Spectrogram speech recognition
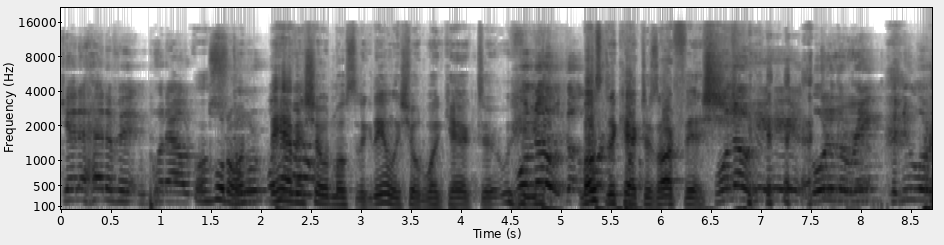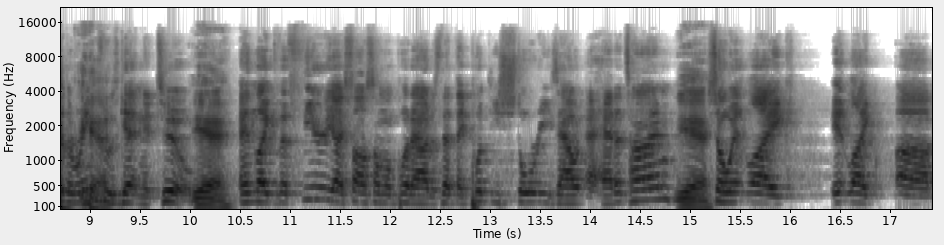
get ahead of it and put out Well, hold store- on. well, they no, haven't no. showed most of the. They only showed one character. Well, no, the most Lord- of the characters are fish. well no here, here, here. Lord of the Ring the new Lord of the Rings Yeah. was getting it too Yeah. and like the theory I saw someone put out is that they put these stories out ahead of time Yeah. So it like it like um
